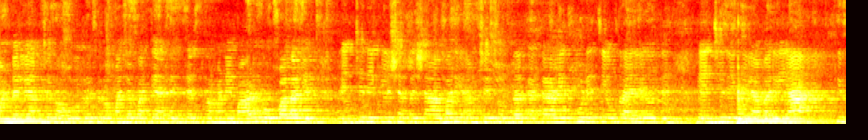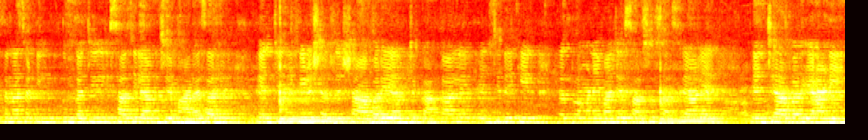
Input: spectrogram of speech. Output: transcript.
मंडळी आमचे भाऊ वगैरे सर्व माझ्या पाठी आहेत. त्याचप्रमाणे बाळ गोपाल आहेत. त्यांचे देखील शतशः आभारी आमचे सोबदार काका आहेत. पुढेच येऊन राहिले होते. त्यांचे देखील आभारी. या कीर्तनासाठी मृदुंगाची साथीला आमचे महाराज आहेत. त्यांचे देखील शतशः आभारी आमचे काका आले. त्यांचे देखील त्याचप्रमाणे माझे सासू सासरे आले. त्यांचे आभारी आणि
